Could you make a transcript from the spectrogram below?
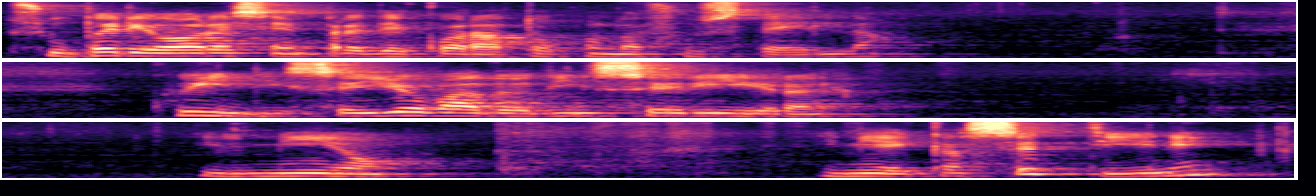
superiore sempre decorato con la fustella. Quindi se io vado ad inserire il mio i miei cassettini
